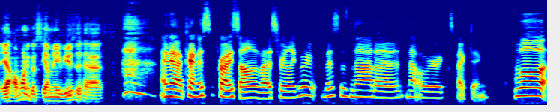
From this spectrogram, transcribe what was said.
yeah, I want to go see how many views it has. I know it kind of surprised all of us. We're like, we're this is not uh not what we were expecting. Well,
